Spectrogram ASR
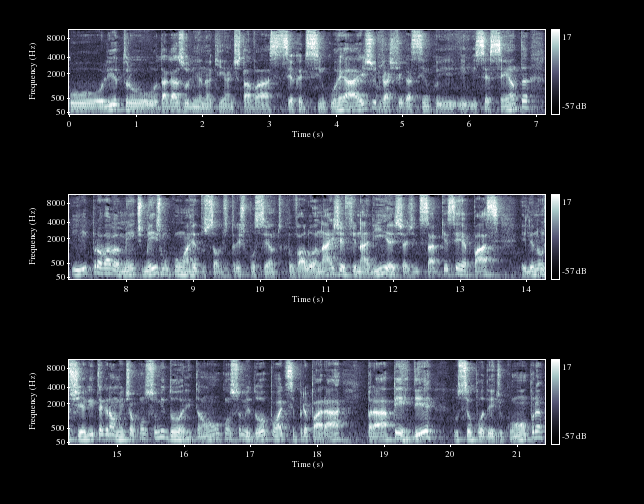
o litro da gasolina que antes estava cerca de cinco reais já chega a 5,60 e provavelmente, mesmo com a redução de 3% do valor nas refinarias, a gente sabe que esse repasse ele não chega integralmente ao consumidor. Então, o consumidor pode se preparar para perder o seu poder de compra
